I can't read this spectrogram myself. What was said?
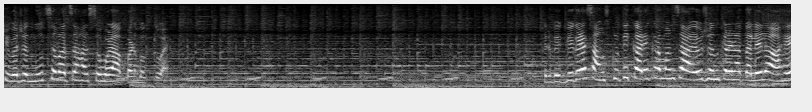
शिवजन्मोत्सवाचा हा सोहळा आपण बघतोय. तर वेगवेगळ्या सांस्कृतिक कार्यक्रमांचं आयोजन करण्यात आलेलं आहे.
